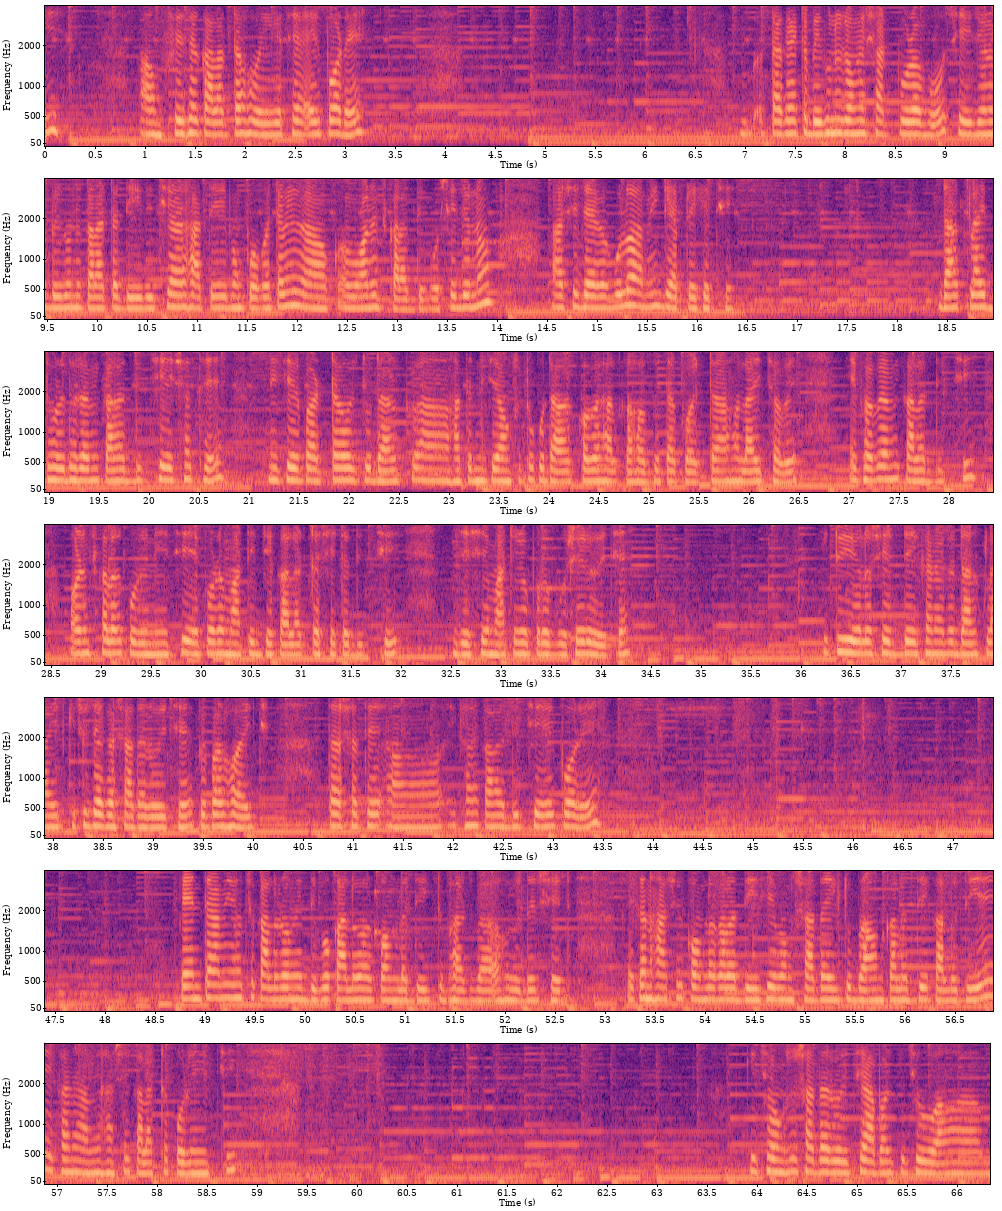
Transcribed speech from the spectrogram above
ফেসের কালারটা হয়ে গেছে। এরপরে তাকে একটা বেগুনি রঙের শার্ট পরাবো, সেই জন্য বেগুনি কালারটা দিয়ে দিচ্ছি। আর হাতে এবং পকেটে আমি অরেঞ্জ কালার দেবো। সেই জন্য সেই জায়গাগুলো আমি গ্যাপ রেখেছি। ডার্ক লাইট ধরে ধরে আমি কালার দিচ্ছি এর সাথে। নিচের পার্টটাও একটু ডার্ক হাতের নিচের অংশটুকু ডার্ক হবে, হালকা হবে, তারপর এটা লাইট হবে। এভাবে আমি কালার দিচ্ছি। অরেঞ্জ কালার করে নিয়েছি। এরপরে মাটির যে কালারটা সেটা দিচ্ছি, যে সে মাটির ওপরে বসে রয়েছে। একটু ইয়েলো শেড দিয়ে এখানে একটা ডার্ক লাইট কিছু জায়গা সাদা রয়েছে পেপার হোয়াইট তার সাথে এখানে কালার দিচ্ছি। এরপরে প্যান্টটা আমি হচ্ছে কালো রঙের দিব, কালো আর কমলা দিয়ে একটু ভাজ বা হলুদের শেড এখানে হাঁসের কমলা কালার দিয়েছি এবং সাদা একটু ব্রাউন কালার দিয়ে কালো দিয়ে এখানে আমি হাঁসের কালারটা করে নিচ্ছি। কিছু অংশ সাদা রয়েছে, আবার কিছু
